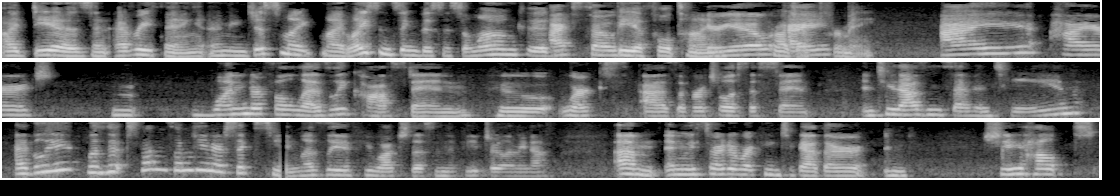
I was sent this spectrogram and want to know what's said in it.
ideas and everything. I mean, just my my licensing business alone could I so be a full time project I, for me. I hired m- wonderful Leslie Costin, who works as a virtual assistant in 2017. I believe was it 2017 or 16? Leslie, if you watch this in the future, let me know. Um, and we started working together, and she helped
